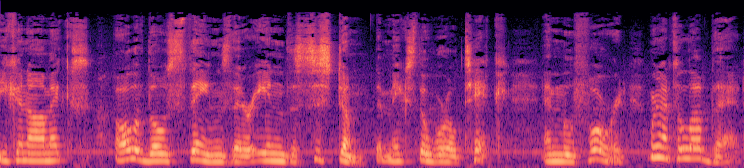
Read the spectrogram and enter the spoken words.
economics, all of those things that are in the system that makes the world tick and move forward, we're not to love that.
